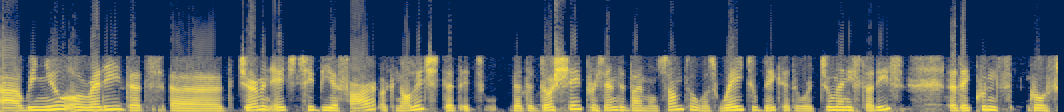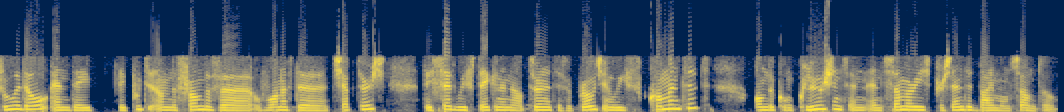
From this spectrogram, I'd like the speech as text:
Uh, we knew already that uh, the German agency BFR acknowledged that it that the dossier presented by Monsanto was way too big, that there were too many studies, that they couldn't go through it all, and they they put it on the front of, uh, of one of the chapters. They said we've taken an alternative approach and we've commented on the conclusions and, and summaries presented by Monsanto.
